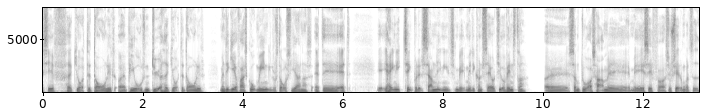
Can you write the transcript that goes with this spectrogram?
SF havde gjort det dårligt, og at Pia Olsen Dyr havde gjort det dårligt. Men det giver jo faktisk god mening, det du står og siger, Anders, at, øh, at jeg har egentlig ikke tænkt på den sammenligning med, med de konservative og venstre, øh, som du også har med, med SF og Socialdemokratiet.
